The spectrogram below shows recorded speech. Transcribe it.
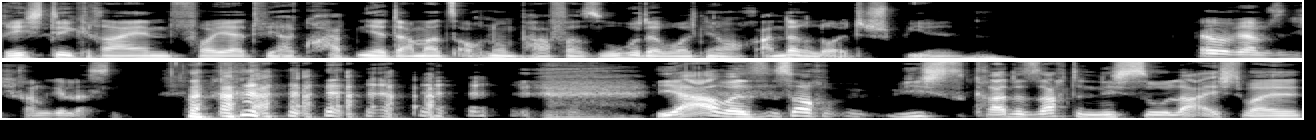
richtig reinfeuert. Wir hatten ja damals auch nur ein paar Versuche, da wollten ja auch andere Leute spielen. Ne? Aber wir haben sie nicht rangelassen. ja, aber es ist auch, wie ich es gerade sagte, nicht so leicht, weil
